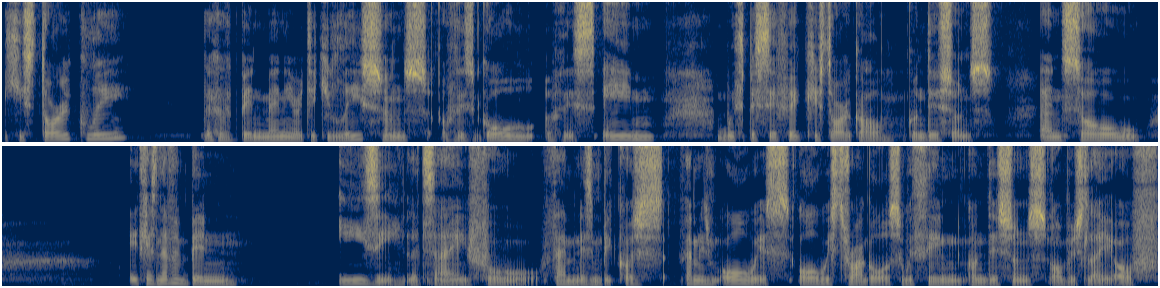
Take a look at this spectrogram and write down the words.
historically, there have been many articulations of this goal, of this aim, with specific historical conditions. And so it has never been easy, let's say, for feminism because feminism always, always struggles within conditions, obviously, of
